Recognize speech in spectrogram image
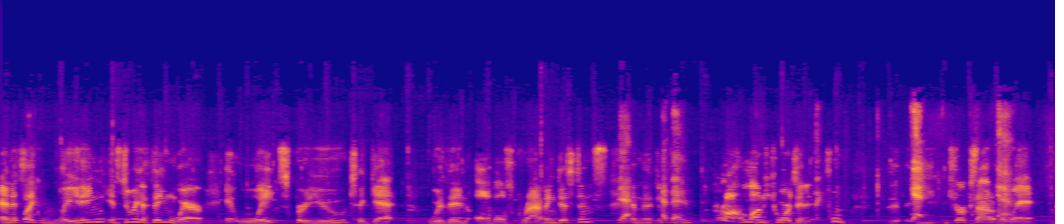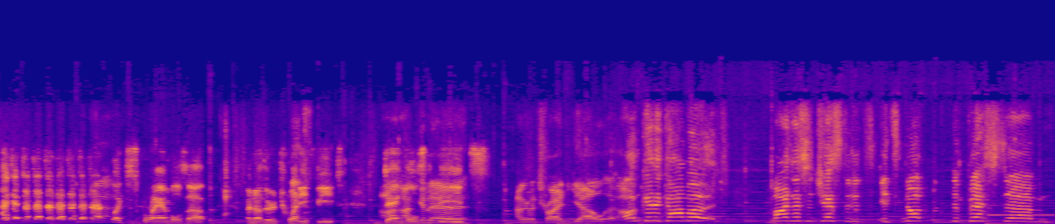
and it's like waiting. It's doing a thing where it waits for you to get within almost grabbing distance. Yeah, And then just and then- you lunge towards it. It, it jerks out of the way like scrambles up another 20 feet, dangles gonna- the beads. I'm gonna try and yell. Oh, Ginagama! Might I suggest that it's it's not the best um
